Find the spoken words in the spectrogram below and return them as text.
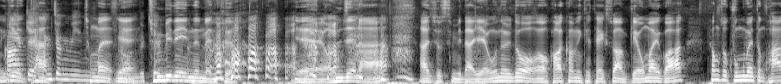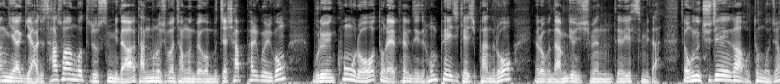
이게 황정민 정말, 예. 준비되어 있는 멘트. 예, 언제나 아주 좋습니다. 예, 오늘도 어, 과학 커뮤니케이터 엑소와 함께 오마이 과학 평소 궁금했던 과학 이야기 아주 사소한 것도 좋습니다. 단문 50원 장문 100원 문자 샵 8910 무료인 콩으로 또는 FM대행진 홈페이지 게시판으로 여러분 남겨주시면 되겠습니다. 자, 오늘 주제가 어떤 거죠?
